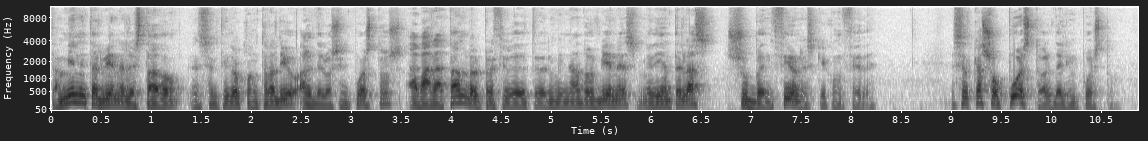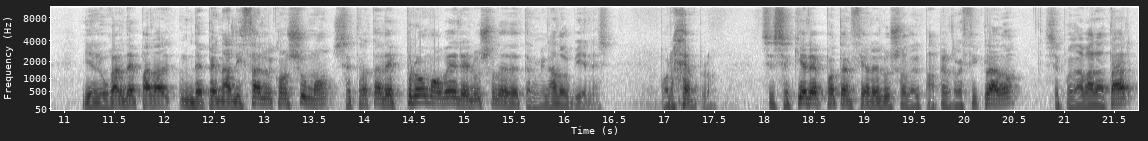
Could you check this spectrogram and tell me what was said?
También interviene el Estado en sentido contrario al de los impuestos, abaratando el precio de determinados bienes mediante las subvenciones que concede. Es el caso opuesto al del impuesto, y en lugar de, penalizar el consumo, se trata de promover el uso de determinados bienes. Por ejemplo, si se quiere potenciar el uso del papel reciclado, se puede abaratar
